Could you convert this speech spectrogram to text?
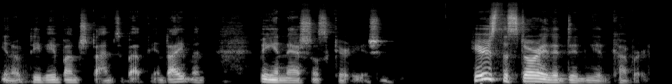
you know, TV a bunch of times about the indictment being a national security issue. Here's the story that didn't get covered.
